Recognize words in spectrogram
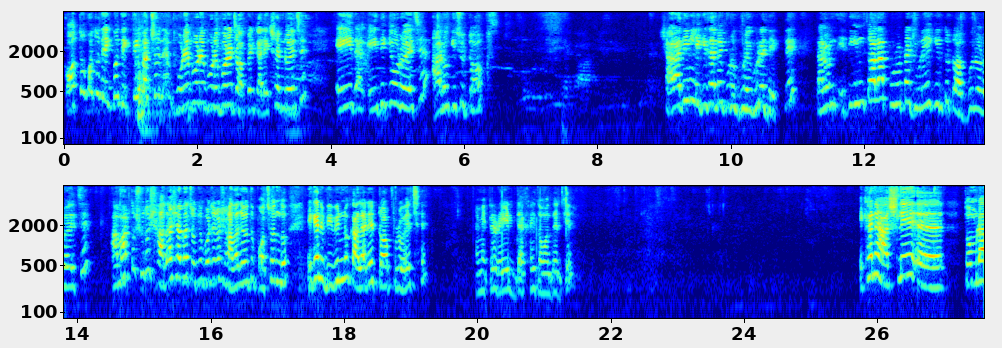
কত কত দেখব, দেখতেই পাচ্ছ না, ভরে ভরে ভরে ভরে টপের কালেকশন রয়েছে। এই দেখ- এই দিকেও রয়েছে আরও কিছু টপস সারাদিন লেগে যাবে পুরো ঘুরে ঘুরে দেখতে, কারণ তিনতলা পুরোটা জুড়েই কিন্তু টপগুলো রয়েছে। আমার তো শুধু সাদা সাদা চোখে পড়ছে সাদা যেহেতু পছন্দ, এখানে বিভিন্ন কালারের টপ রয়েছে। আমি একটা রেড দেখাই তোমাদেরকে। এখানে আসলে তোমরা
